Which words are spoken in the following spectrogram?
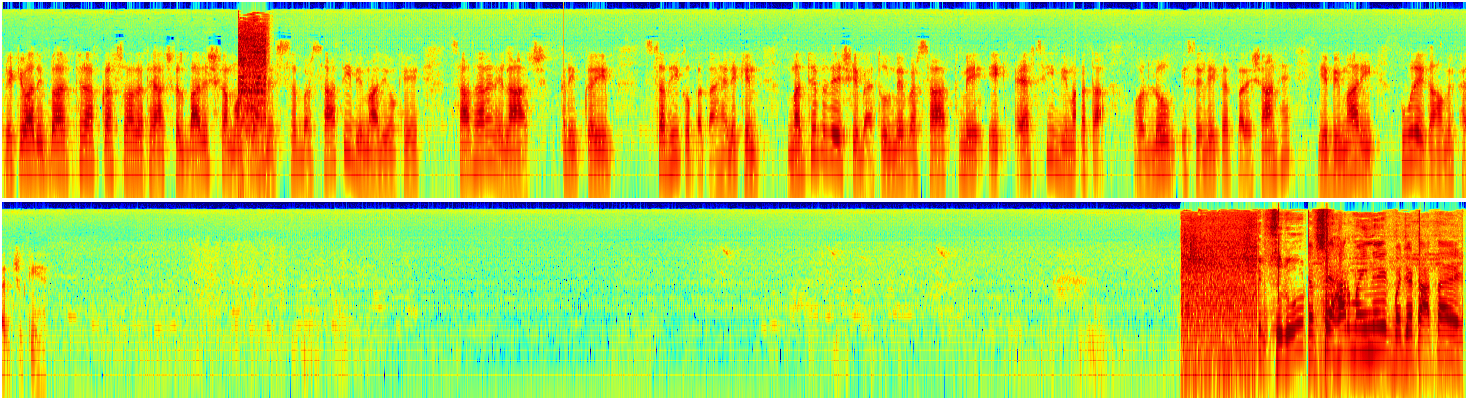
ब्रेक के बाद एक बार फिर आपका स्वागत है। आजकल बारिश का मौसम इस बरसाती बीमारियों के साधारण इलाज करीब करीब सभी को पता है, लेकिन मध्य प्रदेश के बैतूल में बरसात में एक ऐसी बीमारी पता और लोग इसे लेकर परेशान हैं, ये बीमारी पूरे गाँव में फैल चुकी है। शुरू जब से हर महीने एक बजट आता है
